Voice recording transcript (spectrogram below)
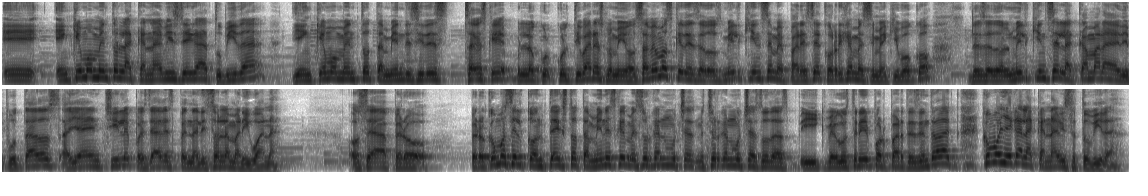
eh, ¿en qué momento la cannabis llega a tu vida? Y en qué momento también decides, ¿sabes qué? Lo, cultivar es lo mío. Sabemos que desde 2015, me parece, corrígeme si me equivoco, desde 2015 la Cámara de Diputados allá en Chile pues ya despenalizó la marihuana. O sea, pero, pero ¿cómo es el contexto? También es que me surgen muchas, me surgen muchas dudas y me gustaría ir por partes. De entrada, ¿cómo llega la cannabis a tu vida?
